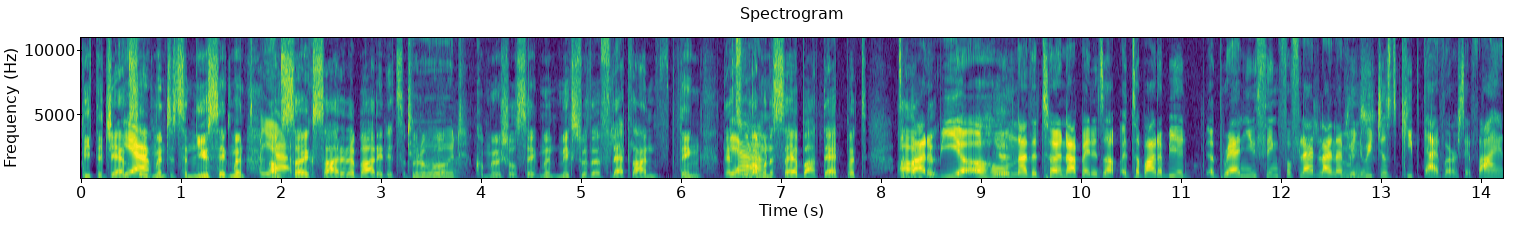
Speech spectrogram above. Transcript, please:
beat the jam Yeah. segment. It's a new segment. Yeah. I'm so excited about it. It's a bit of a commercial segment mixed with a flatline thing. That's all I'm gonna say about that. But It's um, about to be a, a whole yeah. nother turn up, and it's up. It's about to be a, a brand new thing for Flatline. I mean, Yes. we just keep diversifying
